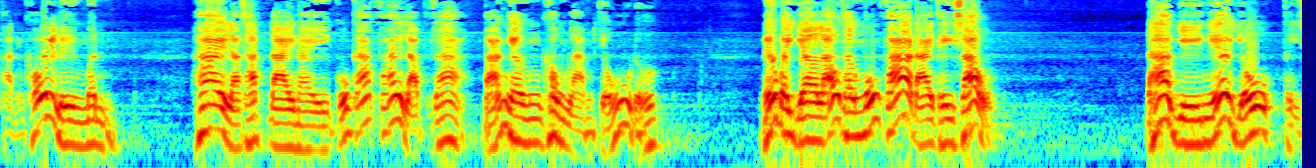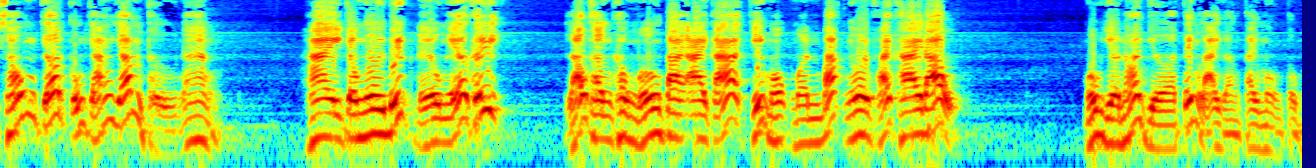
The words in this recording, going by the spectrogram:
thành khối liên minh. Hai là thạch đài này của các phái lập ra, bản nhân không làm chủ được. Nếu bây giờ lão thần muốn phá đài thì sao? Đã vì nghĩa vụ thì sống chết cũng chẳng dám từ nan. Hai cho ngươi biết điều nghĩa khí. Lão thần không mượn tay ai cả, chỉ một mình bắt ngươi phải khai đau. Mụ vừa nói vừa tiến lại gần Tây Môn Tung.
